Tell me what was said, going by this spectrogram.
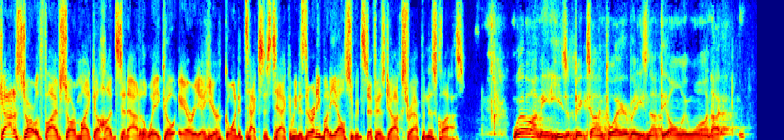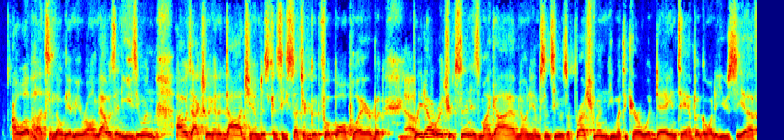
Got to start with five star Micah Hudson out of the Waco area here, going to Texas Tech. I mean, is there anybody else who can sniff his jockstrap in this class? Well, I mean, he's a big time player, but he's not the only one. I, I love Hudson. Don't get me wrong. That was an easy one. I was actually going to dodge him just because he's such a good football player. But no. Bredell Richardson is my guy. I've known him since he was a freshman. He went to Carrollwood Day in Tampa, going to UCF.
